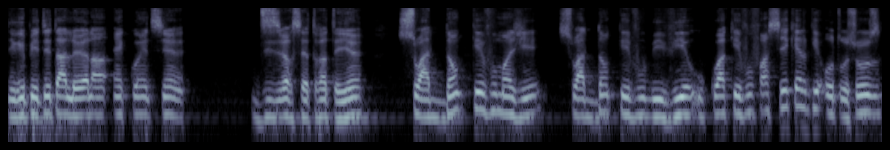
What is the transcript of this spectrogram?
répété tout à l'heure dans 1 Corinthiens 10 verset 31 soit donc que vous mangez, soit donc que vous buviez ou quoi que vous fassiez quelque autre chose,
